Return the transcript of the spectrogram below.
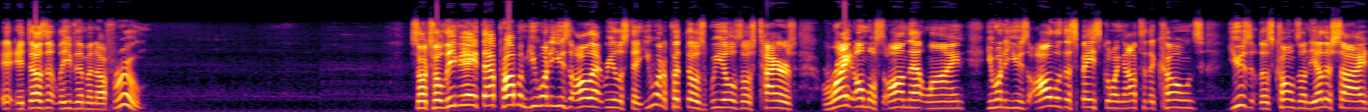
It, it doesn't leave them enough room. So to alleviate that problem, you want to use all that real estate. You want to put those wheels, those tires right almost on that line. You want to use all of the space going out to the cones, use those cones on the other side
